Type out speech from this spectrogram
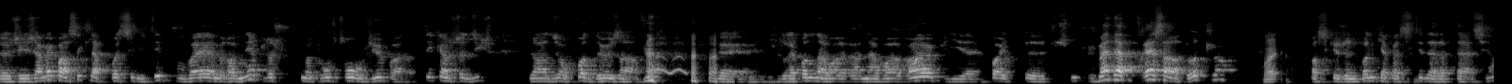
euh, je n'ai jamais pensé que la possibilité pouvait me revenir. Puis là, je me trouve trop vieux pour adopter. Quand je te dis que n'endure pas deux enfants. euh, je voudrais pas en avoir, en avoir un, puis euh, pas être. Euh, je, m'adapterais sans doute, là, parce que j'ai une bonne capacité d'adaptation.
